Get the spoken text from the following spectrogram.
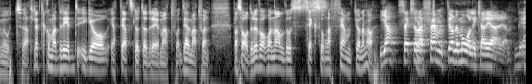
mot Atletico Madrid igår. 1-1 slutade det matchen, den matchen. Vad sa du, det var Ronaldos 650 mål? Ja, 650 mål i karriären. Det är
